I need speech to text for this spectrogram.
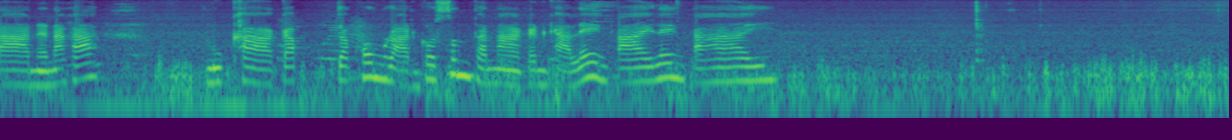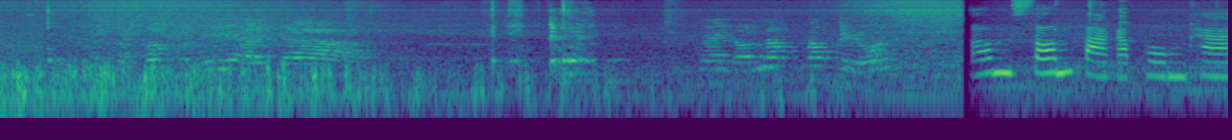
ร้านนะนะคะ ลูกค้ากับเจ้าของร้านเขาสนทนากันค่ะเร่งตายเร่งตาย มส้มปลากระพงค่ะ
